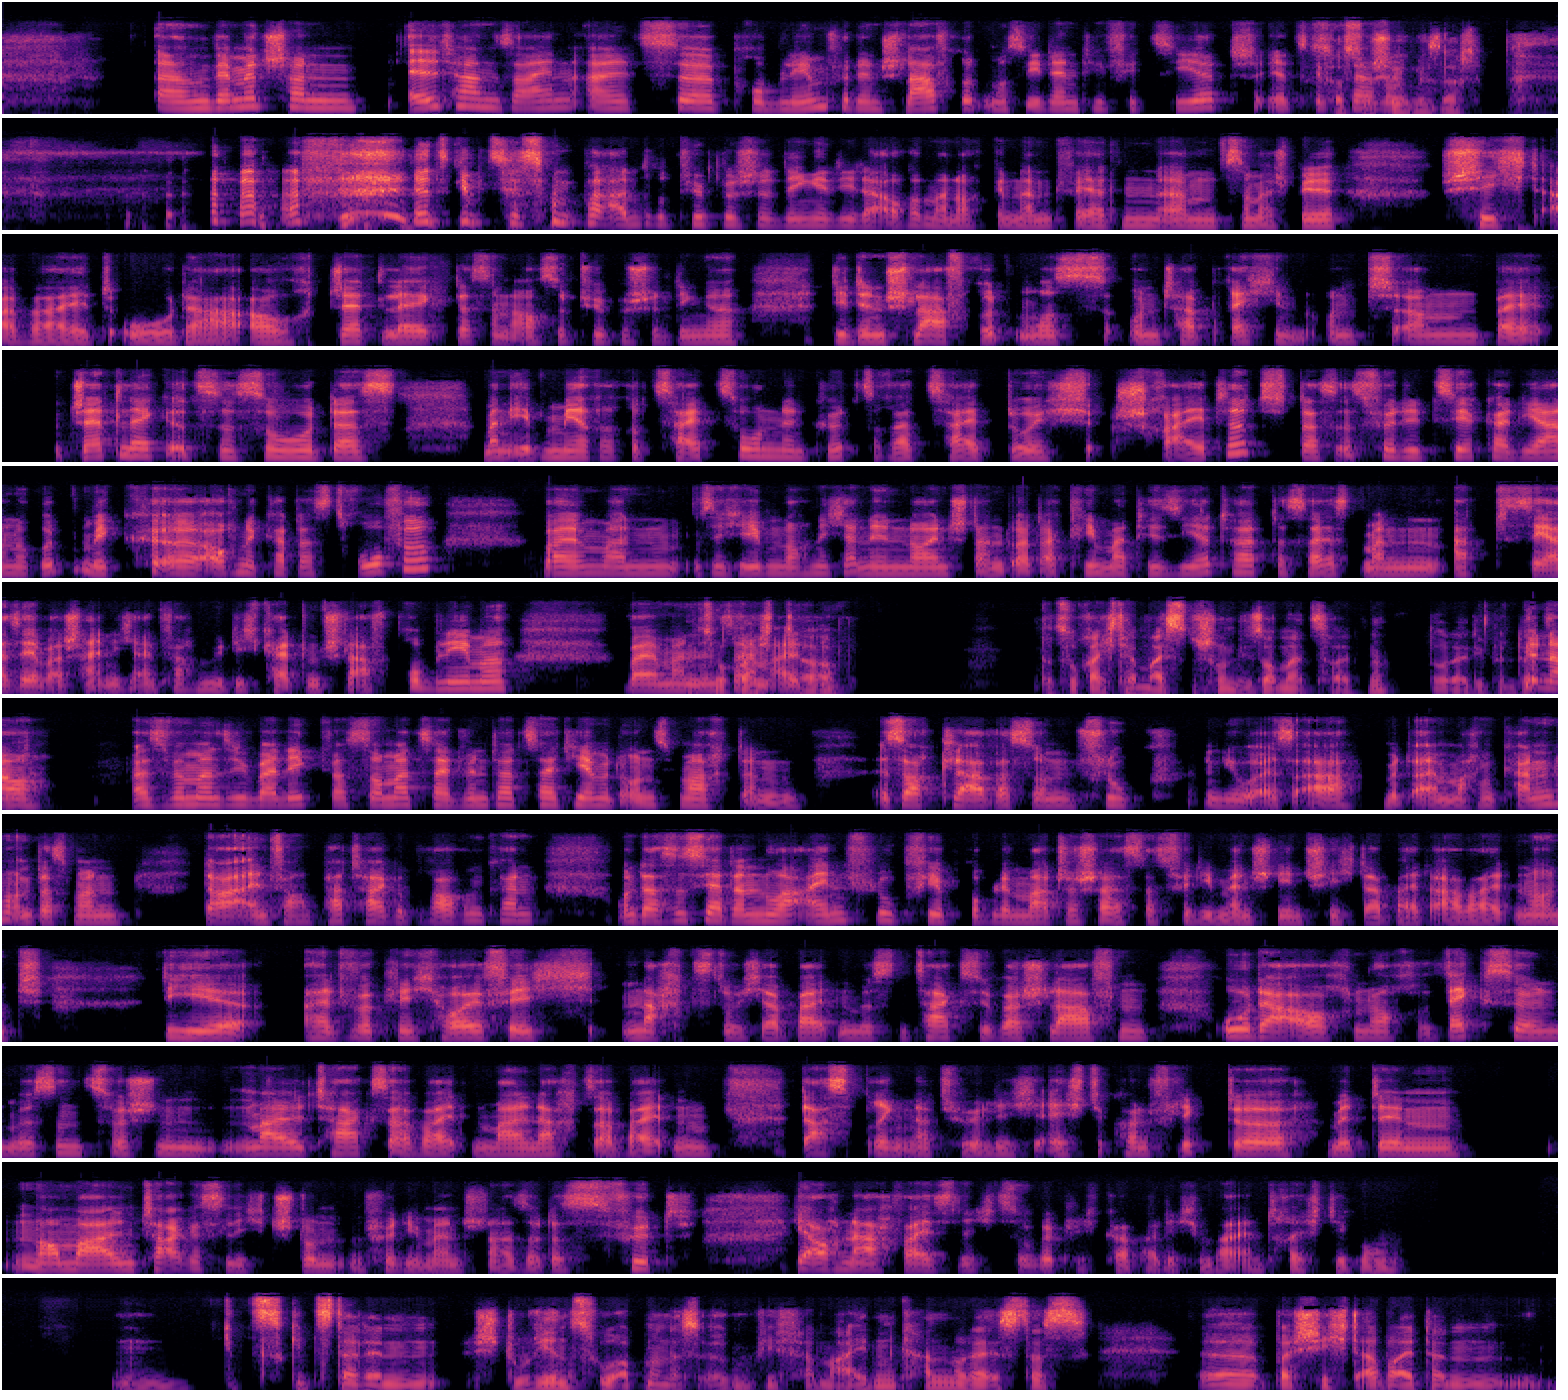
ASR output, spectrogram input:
Ähm, wir haben jetzt schon Elternsein als äh, Problem für den Schlafrhythmus identifiziert. Jetzt gibt's das hast ja du schön gesagt. Jetzt gibt es ja so ein paar andere typische Dinge, die da auch immer noch genannt werden. Ähm, zum Beispiel Schichtarbeit oder auch Jetlag. Das sind auch so typische Dinge, die den Schlafrhythmus unterbrechen. Und ähm, bei Jetlag ist es so, dass man eben mehrere Zeitzonen in kürzerer Zeit durchschreitet. Das ist für die zirkadiane Rhythmik äh, auch eine Katastrophe weil man sich eben noch nicht an den neuen Standort akklimatisiert hat. Das heißt, man hat sehr, sehr wahrscheinlich einfach Müdigkeit und Schlafprobleme, weil man dazu in seinem alten. Ja, dazu reicht ja meistens schon die Sommerzeit, ne? Oder die Winterzeit. Genau. Also wenn man sich überlegt, was Sommerzeit, Winterzeit hier mit uns macht, dann ist auch klar, was so ein Flug in die USA mit einem machen kann und dass man da einfach ein paar Tage brauchen kann. Und das ist ja dann nur ein Flug viel problematischer als das für die Menschen, die in Schichtarbeit arbeiten und die halt wirklich häufig nachts durcharbeiten müssen, tagsüber schlafen oder auch noch wechseln müssen zwischen mal Tagsarbeiten, mal Nachtsarbeiten. Das bringt natürlich echte Konflikte mit den normalen Tageslichtstunden für die Menschen. Also das führt ja auch nachweislich zu wirklich körperlichen Beeinträchtigungen. Mhm. Gibt es da denn Studien zu, ob man das irgendwie vermeiden kann oder ist das äh, bei Schichtarbeitern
